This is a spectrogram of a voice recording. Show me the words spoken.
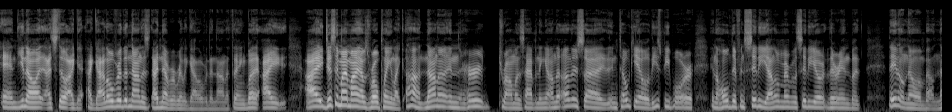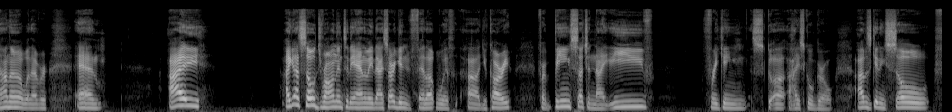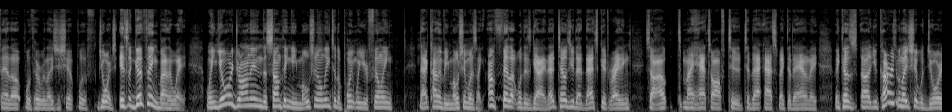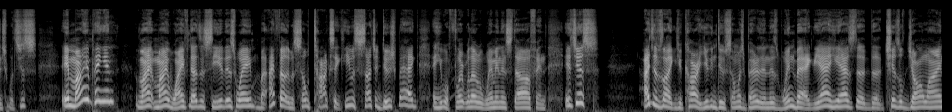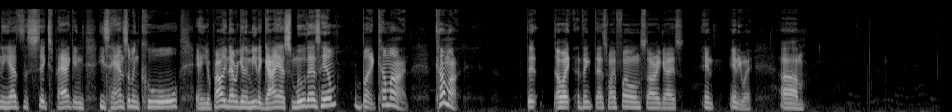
and you know I, I, still I, I got over the nana i never really got over the nana thing but i i just in my mind i was role playing like ah oh, nana and her drama is happening on the other side in tokyo. These people are in a whole different city. I don't remember what city they're in but they don't know about nana or whatever. And i i got so drawn into the anime that i started getting fed up with uh, yukari for being such a naive freaking uh, high school girl. I was getting so fed up with her relationship with George. It's a good thing, by the way. When you're drawn into something emotionally to the point where you're feeling that kind of emotion was like, I'm fed up with this guy. That tells you that that's good writing. So I'll, my hat's off to, to that aspect of the anime because uh, Yukari's relationship with George was just, in my opinion, my my wife doesn't see it this way, but I felt it was so toxic. He was such a douchebag, and he would flirt with other women and stuff, and it's just. I just like Yukari. You can do so much better than this windbag. Yeah, he has the the chiseled jawline. He has the six pack, and he's handsome and cool. And you're probably never gonna meet a guy as smooth as him. But come on, come on. The, oh wait, I think that's my phone. Sorry, guys and anyway, um,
